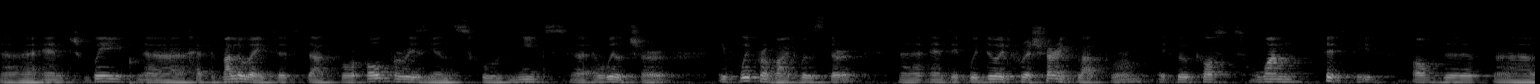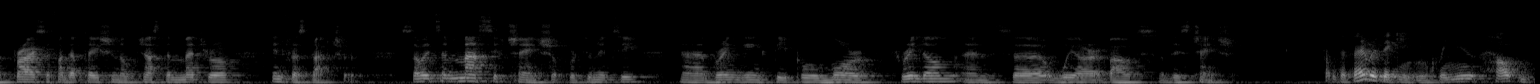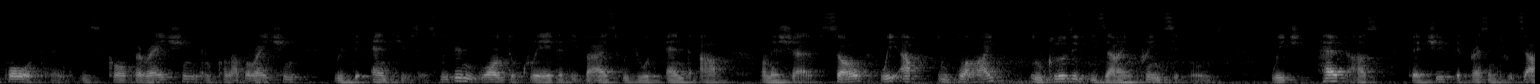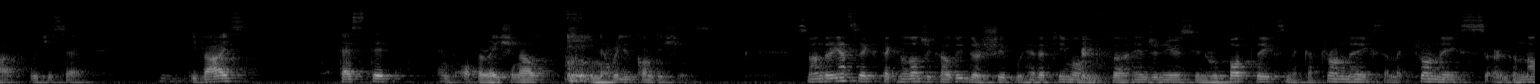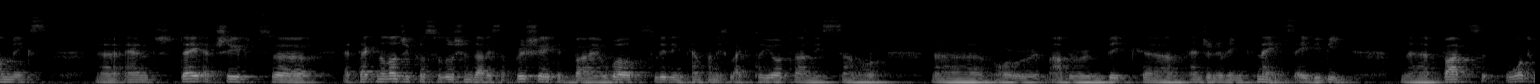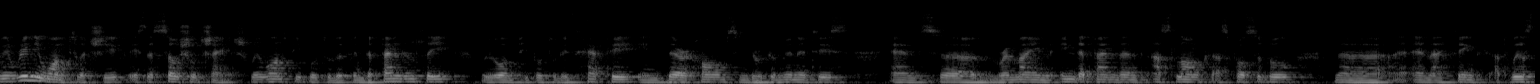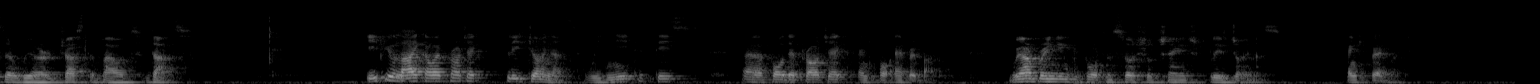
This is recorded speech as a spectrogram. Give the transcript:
Uh, and we uh, have evaluated that for all Parisians who need uh, a wheelchair, if we provide uh, and if we do it through a sharing platform, it will cost one fiftieth of the uh, price of adaptation of just a metro infrastructure. So it's a massive change opportunity, uh, bringing people more freedom, and uh, we are about this change. From the very beginning, we knew how important is cooperation and collaboration with the end users. We didn't want to create a device which would end up on a shelf. So we applied inclusive design principles which help us to achieve the present result, which is a device tested and operational in real conditions. So under Jacek technological leadership, we had a team of uh, engineers in robotics, mechatronics, electronics, ergonomics, uh, and they achieved uh, a technological solution that is appreciated by world leading companies like Toyota, Nissan, or uh, or other big um, engineering names, ABB. Uh, but what we really want to achieve is a social change. We want people to live independently. We want people to live happy in their homes, in their communities, and uh, remain independent as long as possible. Uh, and I think at Wheelstair we are just about that. If you like our project, please join us. We need this uh, for the project and for everybody. We are bringing important social change. Please join us. Thank you very much.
